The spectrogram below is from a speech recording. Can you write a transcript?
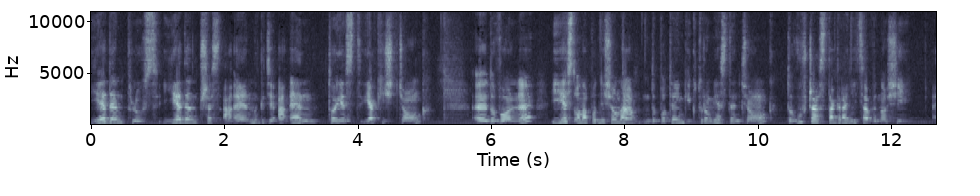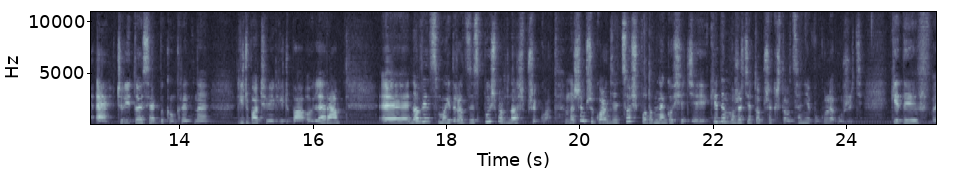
1 plus 1 przez an, gdzie an to jest jakiś ciąg e, dowolny i jest ona podniesiona do potęgi, którą jest ten ciąg, to wówczas ta granica wynosi e, czyli to jest jakby konkretna liczba, czyli liczba Eulera. E, No więc moi drodzy, spójrzmy w nasz przykład. W naszym przykładzie coś podobnego się dzieje. Kiedy możecie to przekształcenie w ogóle użyć? Kiedy w, e,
